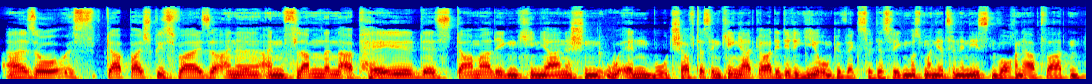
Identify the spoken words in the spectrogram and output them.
Also es gab beispielsweise eine, einen flammenden Appell des damaligen kenianischen UN-Botschafters. In Kenia hat gerade die Regierung gewechselt, deswegen muss man jetzt in den nächsten Wochen abwarten,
